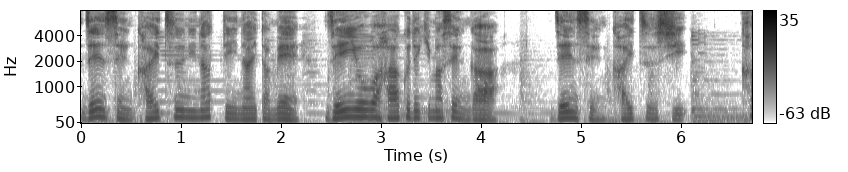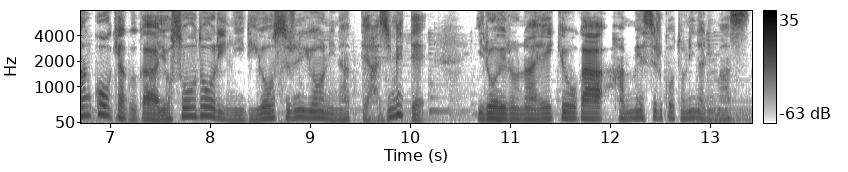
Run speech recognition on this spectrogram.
全線開通になっていないため全容は把握できませんが全線開通し観光客が予想通りに利用するようになって初めていろいろな影響が判明することになります。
